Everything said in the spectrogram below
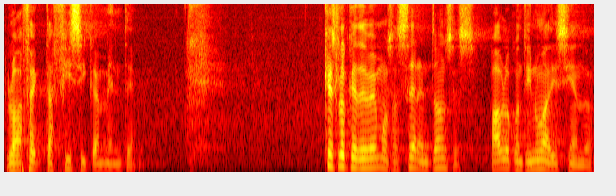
lo afecta físicamente. ¿Qué es lo que debemos hacer entonces? Pablo continúa diciendo,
